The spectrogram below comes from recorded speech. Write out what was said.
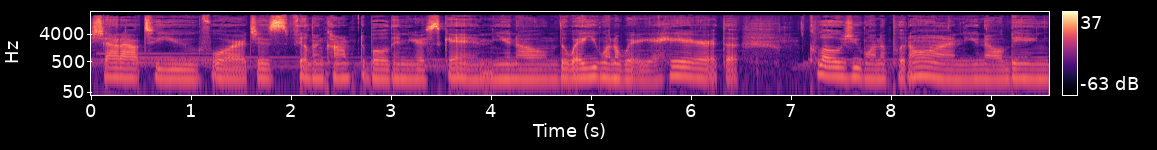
Shout out to you for just feeling comfortable in your skin, you know, the way you want to wear your hair, the clothes you want to put on, you know, being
